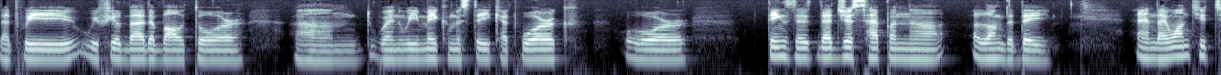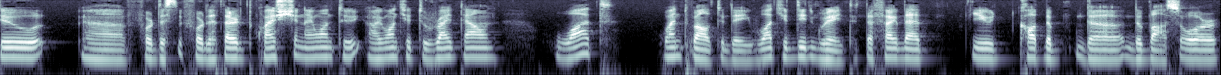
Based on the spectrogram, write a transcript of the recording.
that we we feel bad about, or um, when we make a mistake at work or things that, that just happen uh, along the day. And I want you to uh, for this for the third question, I want to I want you to write down what went well today, what you did great, the fact that you caught the the the bus or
